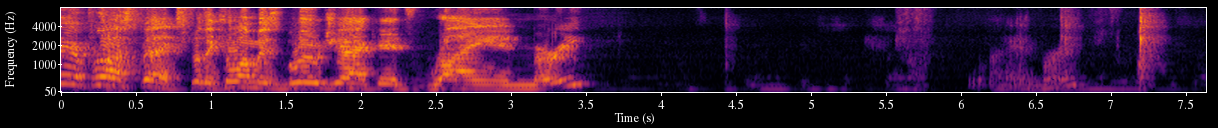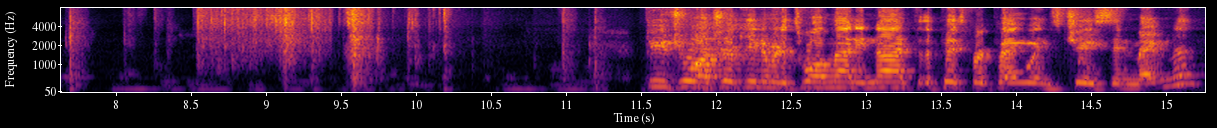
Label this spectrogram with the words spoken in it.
Premier prospects for the Columbus Blue Jackets, Ryan Murray. Ryan Murray. Future Watch rookie number to 1299 for the Pittsburgh Penguins, Jayson Megna.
